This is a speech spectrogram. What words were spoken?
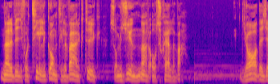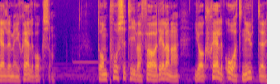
när vi får tillgång till verktyg som gynnar oss själva. Ja, det gäller mig själv också. De positiva fördelarna jag själv åtnjuter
